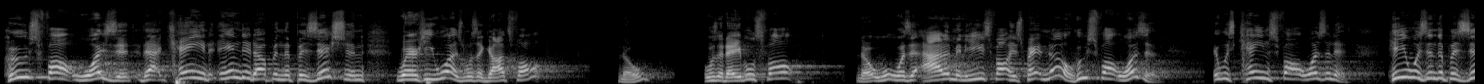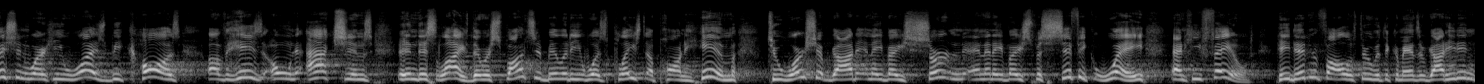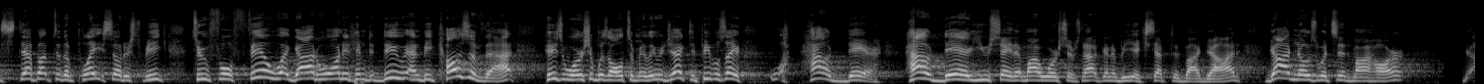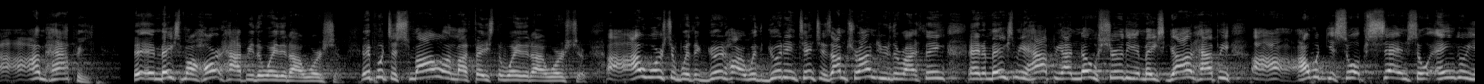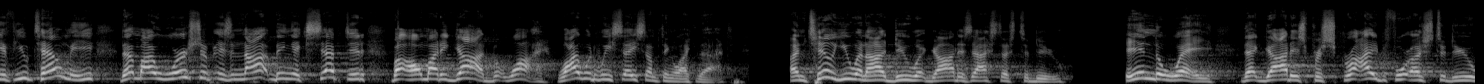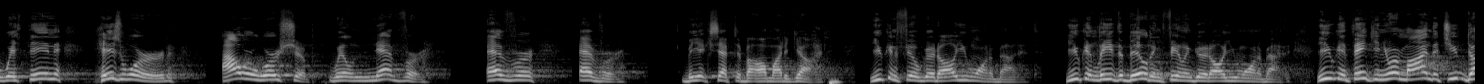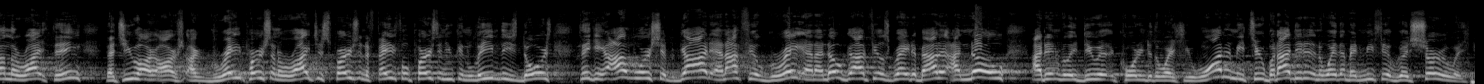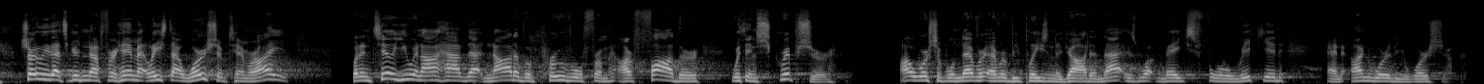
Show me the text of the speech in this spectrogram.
Whose fault was it that Cain ended up in the position where he was? Was it God's fault? No. Was it Abel's fault? No. Was it Adam and Eve's fault? His parents? No. Whose fault was it? It was Cain's fault, wasn't it? He was in the position where he was because of his own actions in this life. The responsibility was placed upon him to worship God in a very certain and in a very specific way, and he failed. He didn't follow through with the commands of God. He didn't step up to the plate, so to speak, to fulfill what God wanted him to do, and because of that, his worship was ultimately rejected. People say, How dare? How dare you say that my worship's not going to be accepted by God? God knows what's in my heart. I'm happy. It makes my heart happy the way that I worship. It puts a smile on my face the way that I worship. I worship with a good heart, with good intentions. I'm trying to do the right thing, and it makes me happy. I know surely it makes God happy. I, would get so upset and so angry if you tell me that my worship is not being accepted by Almighty God. But why? Why would we say something like that? Until you and I do what God has asked us to do in the way that God has prescribed for us to do within His Word, our worship will never, ever, ever be accepted by Almighty God. You can feel good all you want about it. You can leave the building feeling good all you want about it. You can think in your mind that you've done the right thing, that you are, are, are, a great person, a righteous person, a faithful person. You can leave these doors thinking, I've worshiped God and I feel great and I know God feels great about it. I know I didn't really do it according to the way He wanted me to, but I did it in a way that made me feel good. Surely, surely that's good enough for Him. At least I worshiped Him, right? But until you and I have that nod of approval from our Father within Scripture, our worship will never, ever be pleasing to God, and that is what makes for wicked and unworthy worship.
